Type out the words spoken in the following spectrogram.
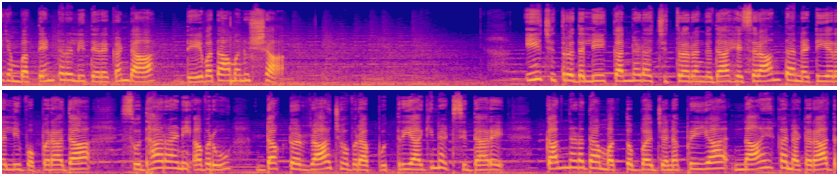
ಎಂಬತ್ತೆಂಟರಲ್ಲಿ ತೆರೆಕಂಡ ದೇವತಾ ಮನುಷ್ಯ. ಈ ಚಿತ್ರದಲ್ಲಿ ಕನ್ನಡ ಚಿತ್ರರಂಗದ ಹೆಸರಾಂತ ನಟಿಯರಲ್ಲಿ ಒಬ್ಬರಾದ ಸುಧಾರಾಣಿ ಅವರು ಡಾಕ್ಟರ್ ರಾಜ್ ಅವರ ಪುತ್ರಿಯಾಗಿ ನಟಿಸಿದ್ದಾರೆ. ಕನ್ನಡದ ಮತ್ತೊಬ್ಬ ಜನಪ್ರಿಯ ನಾಯಕ ನಟರಾದ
